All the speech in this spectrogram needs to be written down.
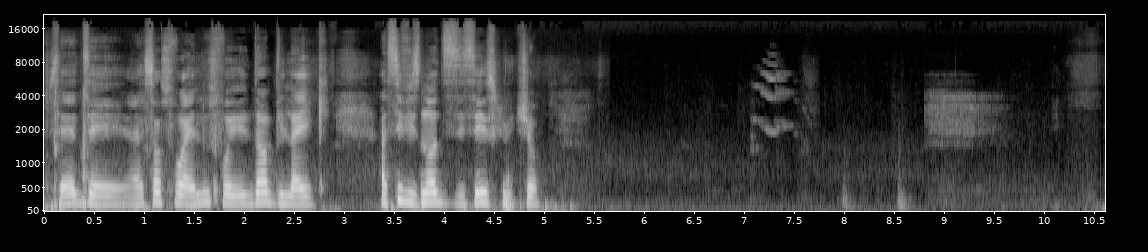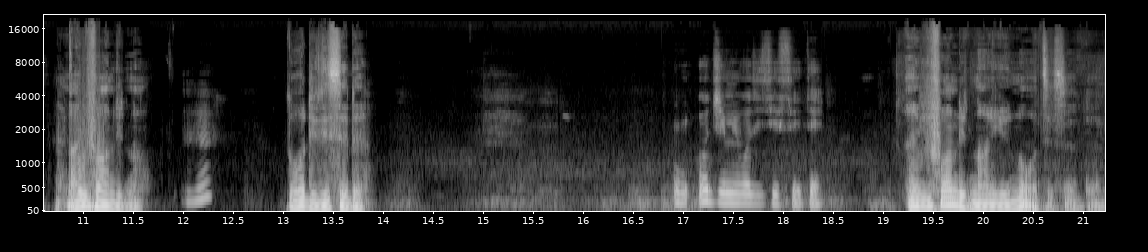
Said uh, I sought for, I look for you. Don't be like as if it's not the same scripture. Have you found it now? Mm-hmm. So what did he say there? What mean? What did he say there? If you found it now, you know what he said then.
